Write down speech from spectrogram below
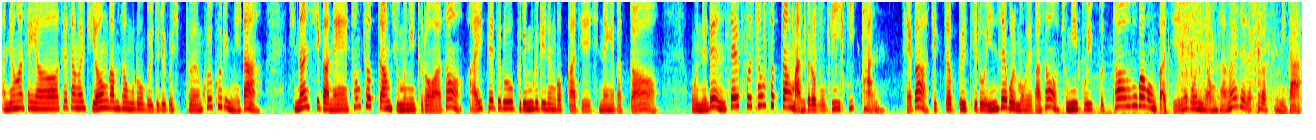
안녕하세요. 세상을 귀여운 감성으로 물들이고 싶은 쿨쿨입니다. 지난 시간에 청첩장 주문이 들어와서 아이패드로 그림 그리는 것까지 진행해봤죠. 오늘은 셀프 청첩장 만들어보기 2탄. 제가 직접 을지로 인쇄골목에 가서 종이 구입부터 후가공까지 해보는 영상을 제작해봤습니다.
